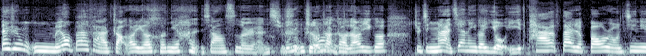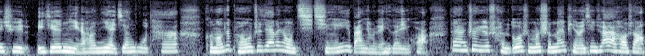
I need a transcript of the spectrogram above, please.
但是你没有办法找到一个和你很相似的人，其实你只能找找到一个，就你们俩建立的友谊，他带着包容，尽力去理解你，然后你也兼顾他，可能是朋友之间那种情情谊把你们联系在一块儿。但是至于很多什么审美、品味、兴趣爱好上，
